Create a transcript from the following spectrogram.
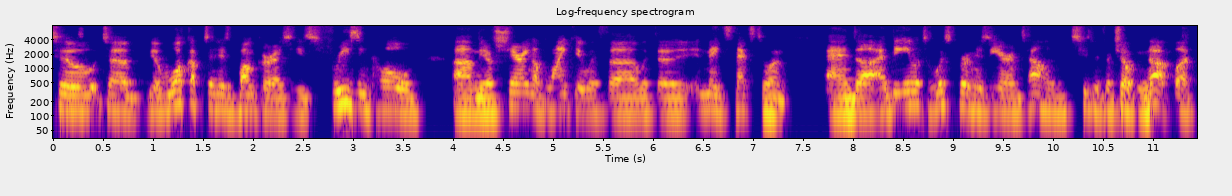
to to you know, walk up to his bunker as he's freezing cold, um, you know, sharing a blanket with uh, with the inmates next to him, and uh, and being able to whisper in his ear and tell him, excuse me for choking up, but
